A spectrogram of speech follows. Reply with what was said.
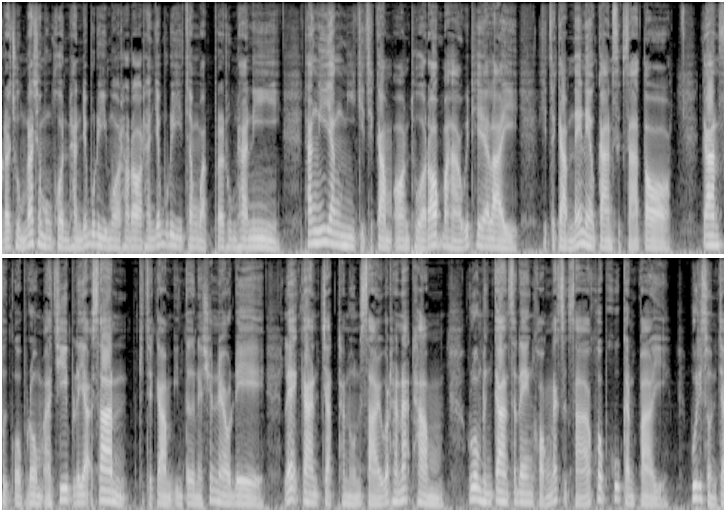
ประชุมราชมงคลธัญบุรีมทรธัญบุรีจังหวัดประทุมธานี ทั้งนี้ยังมีกิจกรรม on tour รอบมหาวิทยาลัย กิจกรรมแนแนวการศึกษาต่อ การฝึกอบรมอาชีพระยะสั้น กิจกรรม International Day และการจัดถนนสายวัฒนธรรม รวมถึงการแสดงของนักศึกษาควบคู่กันไป ผู้ที่สนใจ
